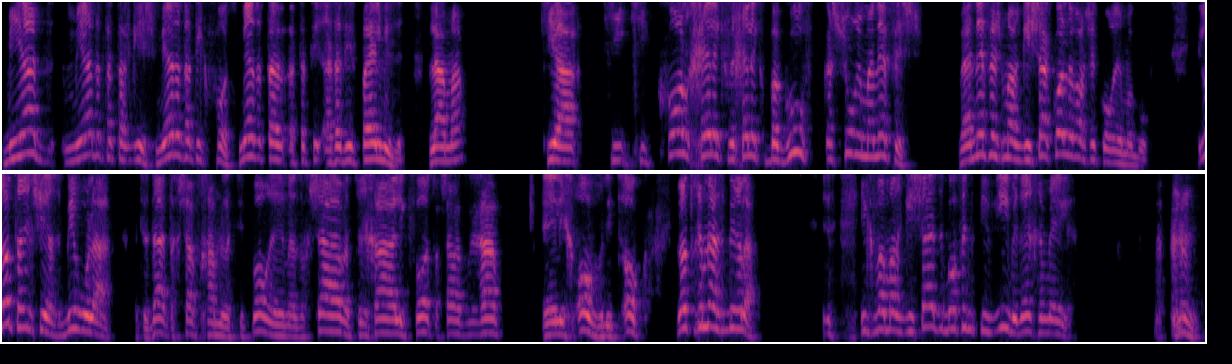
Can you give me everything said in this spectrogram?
מיד, מיד אתה תרגיש, מיד אתה תקפוץ, מיד אתה, אתה, אתה, אתה תתפעל מזה. למה? כי, ה, כי, כי כל חלק וחלק בגוף קשור עם הנפש, והנפש מרגישה כל דבר שקורה עם הגוף. היא לא צריך שיסבירו לה, את יודעת, עכשיו חם לציפורן, אז עכשיו את צריכה לקפוץ, עכשיו את צריכה אה, לכאוב, לצעוק. לא צריכים להסביר לה. היא כבר מרגישה את זה באופן טבעי, בדרך ממילא.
